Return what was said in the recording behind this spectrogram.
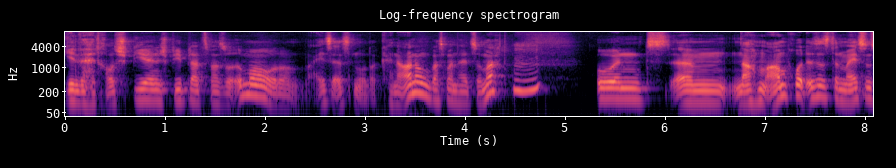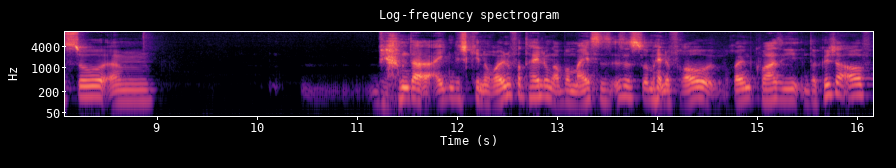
gehen wir halt raus spielen, Spielplatz, was auch immer, oder Eis essen oder keine Ahnung, was man halt so macht. Und ähm, nach dem Abendbrot ist es dann meistens so, ähm, wir haben da eigentlich keine Rollenverteilung, aber meistens ist es so, meine Frau räumt quasi in der Küche auf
